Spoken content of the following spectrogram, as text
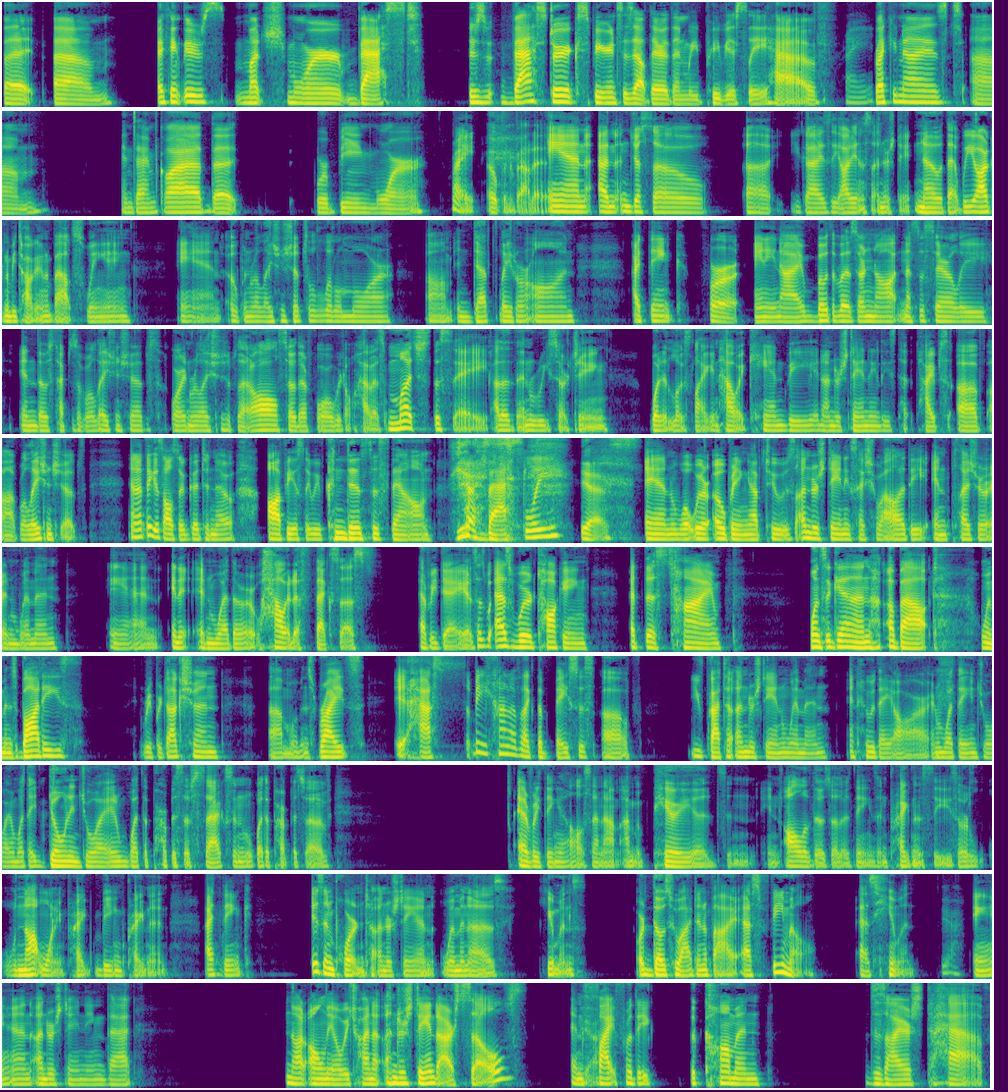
But um, I think there's much more vast, there's vaster experiences out there than we previously have Right. recognized. Um, and I'm glad that we're being more Right. open about it. And and, and just so uh, you guys, the audience, understand know that we are going to be talking about swinging and open relationships a little more um, in depth later on. I think for Annie and I, both of us are not necessarily in those types of relationships or in relationships at all. So therefore, we don't have as much to say other than researching what it looks like and how it can be and understanding these t- types of uh, relationships. And I think it's also good to know. Obviously, we've condensed this down yes. vastly. Yes. And what we're opening up to is understanding sexuality and pleasure in women and and, and whether how it affects us every day. As, as we're talking at this time, once again, about women's bodies, reproduction, um, women's rights, it has to be kind of like the basis of you've got to understand women and who they are and what they enjoy and what they don't enjoy and what the purpose of sex and what the purpose of everything else. And I'm, I'm periods and, and all of those other things and pregnancies or not wanting preg- being pregnant i think is important to understand women as humans or those who identify as female as human Yeah. and understanding that not only are we trying to understand ourselves and Yeah. fight for the the common desires to have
